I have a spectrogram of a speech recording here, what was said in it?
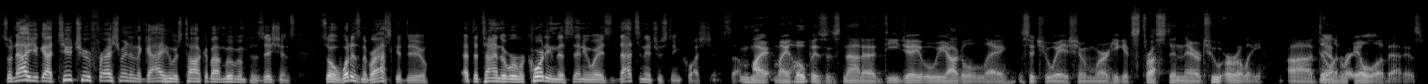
So now you got two true freshmen and a guy who was talking about moving positions. So what does Nebraska do? At the time that we're recording this, anyways, that's an interesting question. So my my hope is it's not a DJ Uiagalelei situation where he gets thrust in there too early. Uh, Dylan yep. Raiola, that is.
